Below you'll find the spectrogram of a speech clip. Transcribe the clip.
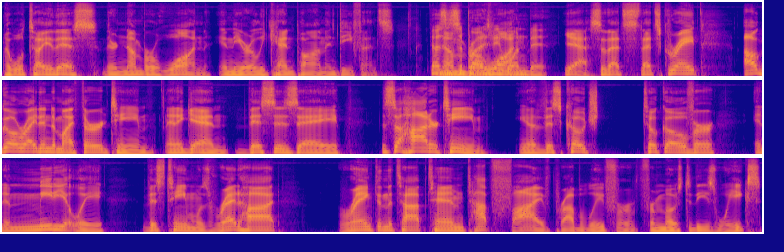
I will tell you this: they're number one in the early KenPom in defense. Doesn't Number surprise me one bit. Yeah, so that's that's great. I'll go right into my third team, and again, this is a this is a hotter team. You know, this coach took over, and immediately this team was red hot, ranked in the top ten, top five probably for for most of these weeks,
